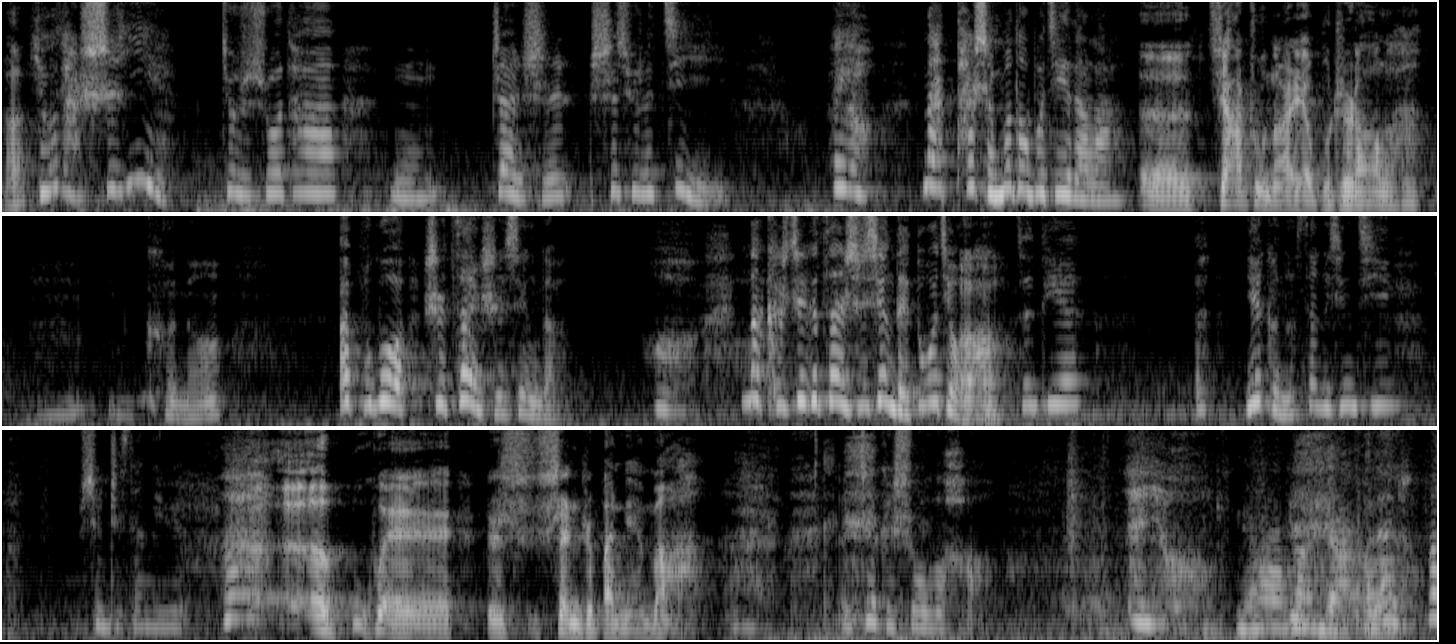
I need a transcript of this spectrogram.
啊？有点失忆，就是说他嗯，暂时失去了记忆。哎呦，那他什么都不记得了？呃，家住哪儿也不知道了。嗯，可能，哎，不过是暂时性的。哦，那可是这个暂时性得多久啊？三天，呃，也可能三个星期，甚至三个月。啊？呃，不会，甚至半年吧？这可说不好。哎呦，苗儿慢点啊！回来了啊，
